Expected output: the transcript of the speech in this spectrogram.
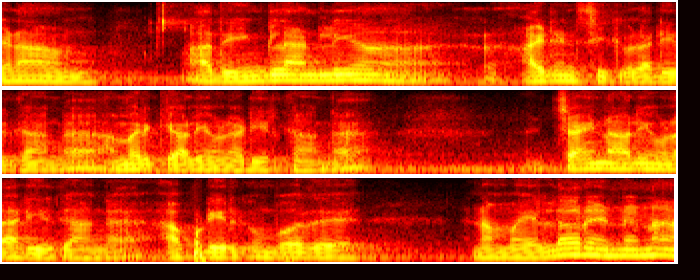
ஏன்னா அது இங்கிலாண்ட்லேயும் ஐடென்சிக்கு விளையாடியிருக்காங்க அமெரிக்காலேயும் விளையாடியிருக்காங்க சைனாலேயும் விளையாடியிருக்காங்க. அப்படி இருக்கும்போது நம்ம எல்லோரும் என்னென்னா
